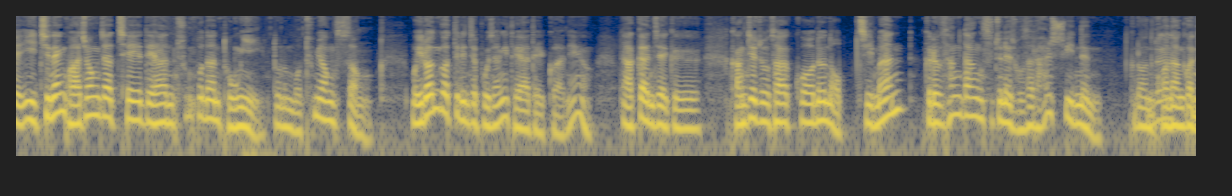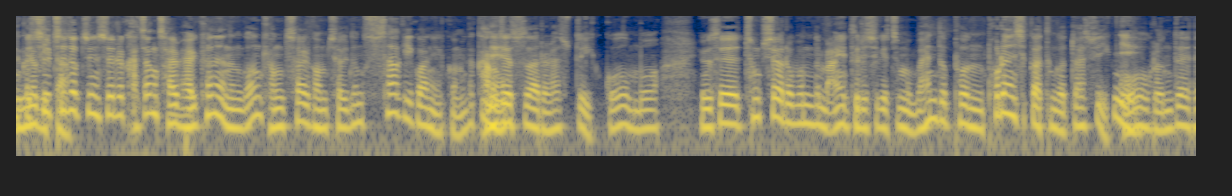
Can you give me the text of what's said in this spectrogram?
이 진행 과정 자체에 대한 충분한 동의 또는 뭐 투명성 뭐 이런 것들이 이제 보장이 돼야 될 거 아니에요. 아까 이제 그 강제 조사권은 없지만 그래도 상당 수준의 조사를 할 수 있는 그런 네, 권한과 그러니까 능력이 실체적 진실을 가장 잘 밝혀내는 건 경찰, 검찰 등 수사기관일 겁니다. 강제 네. 수사를 할 수도 있고 뭐 요새 청취자 여러분들 많이 들으시겠지만 뭐 핸드폰 포렌식 같은 것도 할 수 있고 네. 그런데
